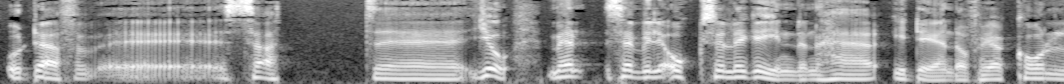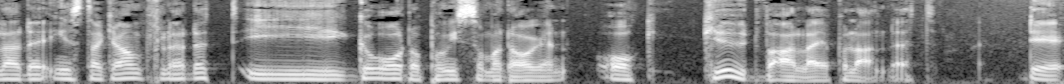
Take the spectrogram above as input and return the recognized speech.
Och därför eh, så att, eh, jo, men sen vill jag också lägga in den här idén då, för jag kollade Instagramflödet igår då på midsommardagen och gud vad alla är på landet. Det,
